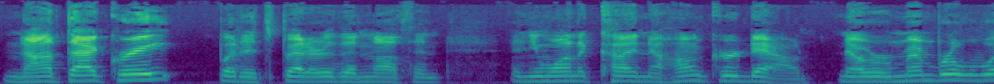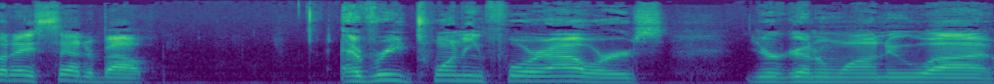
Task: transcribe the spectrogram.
Not that great, but it's better than nothing. And you want to kind of hunker down. Now remember what I said about every 24 hours you're going to want to uh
